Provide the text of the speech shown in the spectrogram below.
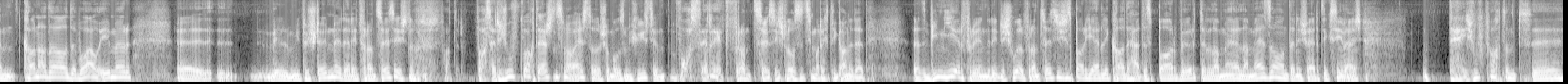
ähm, Kanada oder wo auch immer? Äh, weil wir verstehen nicht, er redet Französisch. Vater, was, er ist aufgewacht erstens mal, weißt du, schon mal aus dem Häuschen und was, er redet Französisch, hören Sie mal richtig an. Er hat, wie wir früher in der Schule, Französisch ein paar Jahre gehabt, er hat ein paar Wörter, la, main, la maison und dann ist fertig gewesen, weißt du. Der ist aufgewacht und... Äh,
